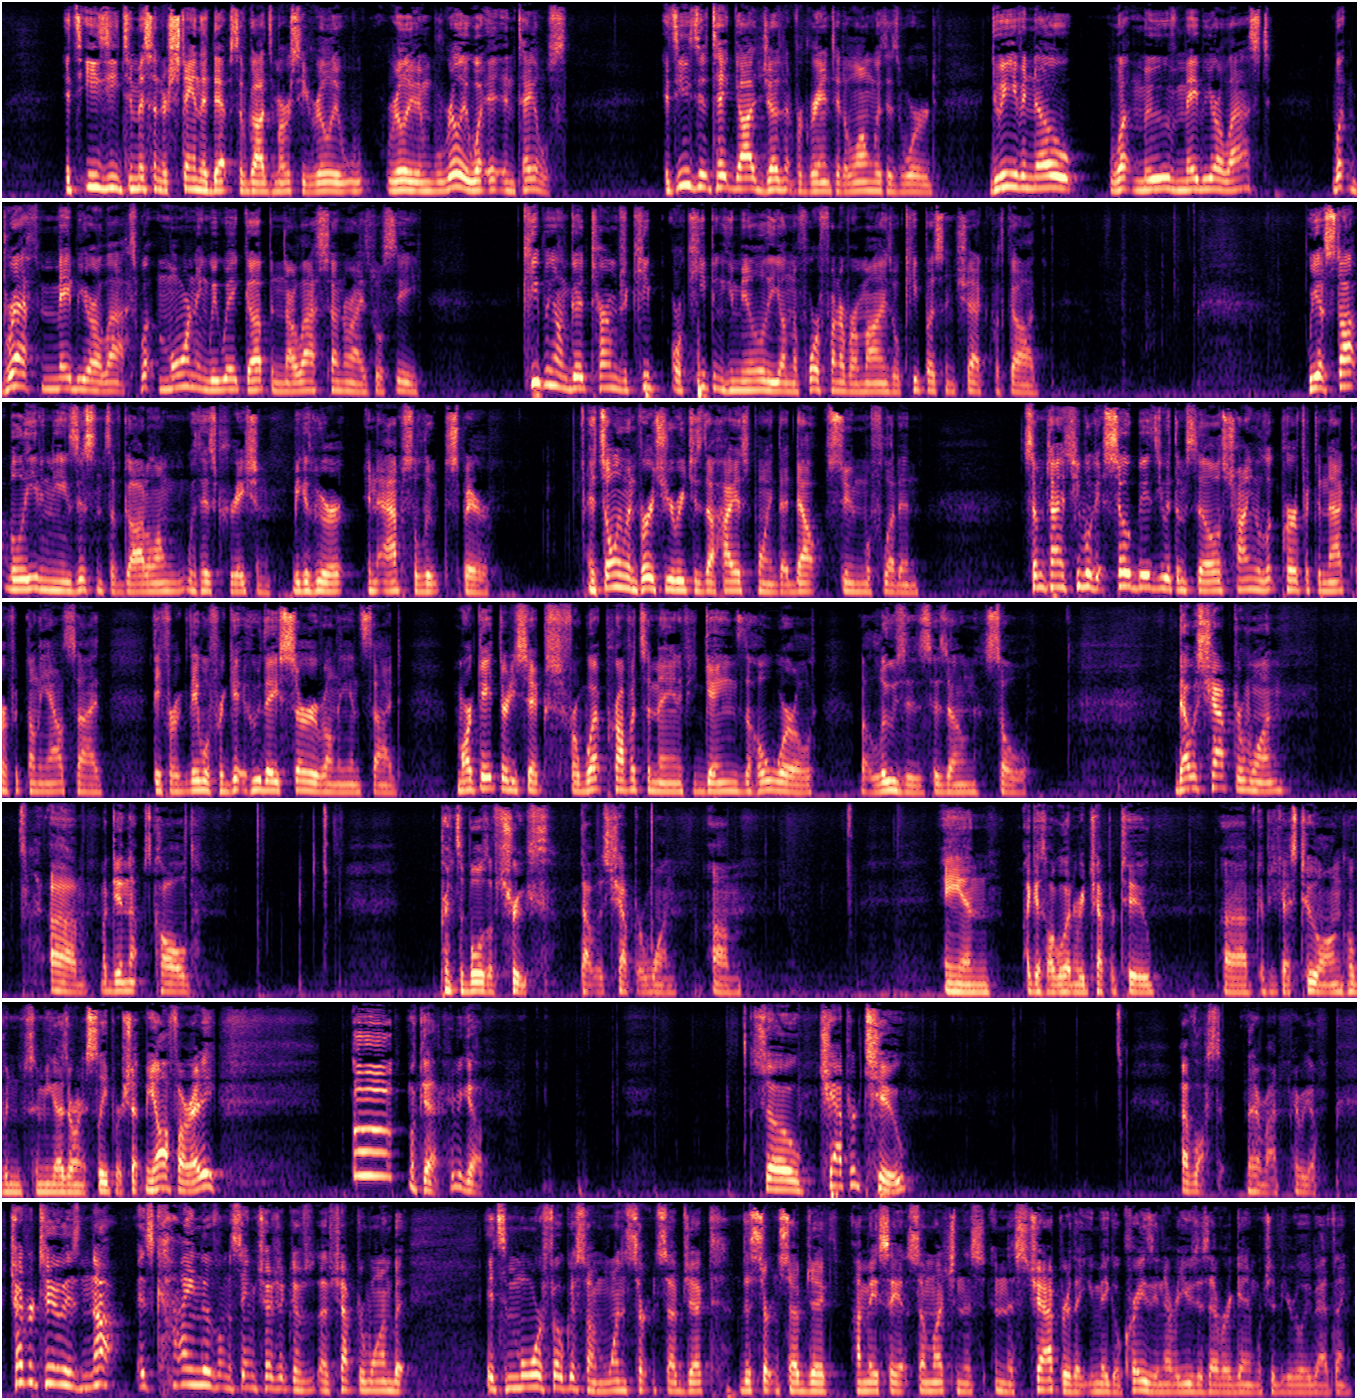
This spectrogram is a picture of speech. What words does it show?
It's easy to misunderstand the depths of God's mercy, really, really, and really what it entails. It's easy to take God's judgment for granted along with His word. Do we even know what move may be our last? What breath may be our last? What morning we wake up and our last sunrise we'll see? Keeping on good terms or keep or keeping humility on the forefront of our minds will keep us in check with God. We have stopped believing the existence of God along with his creation because we are in absolute despair. It's only when virtue reaches the highest point that doubt soon will flood in. Sometimes people get so busy with themselves trying to look perfect and act perfect on the outside they, for, they will forget who they serve on the inside. Mark 8:36 For what profits a man if he gains the whole world but loses his own soul. That was chapter 1. Um, again that was called Principles of Truth. That was chapter 1. Um, and I guess I'll go ahead and read chapter 2. Uh, you guys too long, hoping some of you guys aren't asleep or shut me off already. Uh, okay, here we go. So, chapter 2. I've lost it. Never mind. Here we go. Chapter 2 is not, it's kind of on the same subject of chapter 1, but it's more focused on one certain subject. This certain subject, I may say it so much in this in this chapter that you may go crazy and never use this ever again, which would be a really bad thing.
